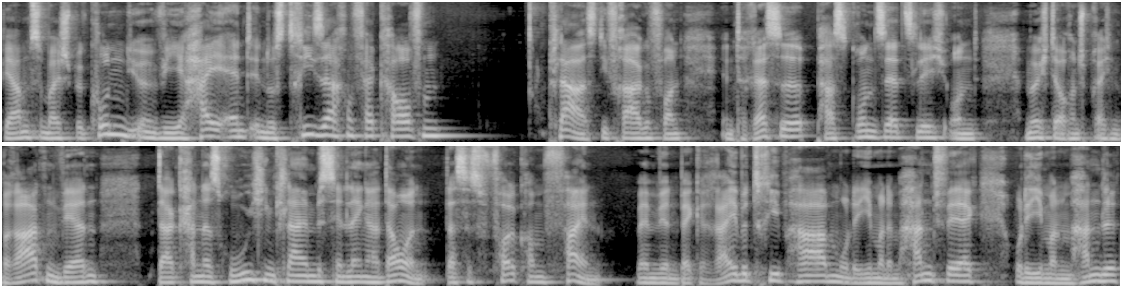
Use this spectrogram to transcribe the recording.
wir haben zum Beispiel Kunden, die irgendwie High-End-Industriesachen verkaufen. Klar ist die Frage von Interesse, passt grundsätzlich und möchte auch entsprechend beraten werden. Da kann das ruhig ein klein bisschen länger dauern. Das ist vollkommen fein. Wenn wir einen Bäckereibetrieb haben oder jemand im Handwerk oder jemand im Handel,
